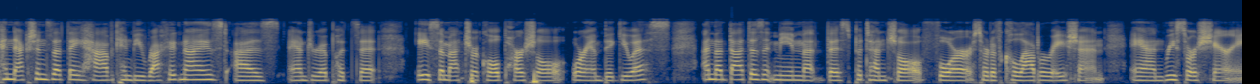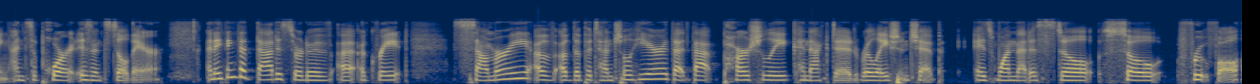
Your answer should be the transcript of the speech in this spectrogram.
connections that they have can be recognized as Andrea puts it, asymmetrical, partial, or ambiguous. And that that doesn't mean that this potential for sort of collaboration and resource sharing and support isn't still there. And I think that that is sort of a, a great summary of, of the potential here that that partially connected relationship is one that is still so fruitful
